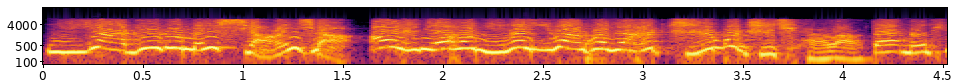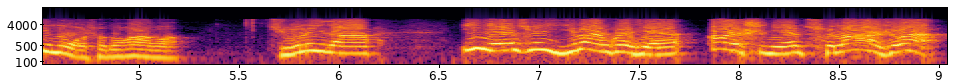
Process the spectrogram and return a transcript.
你压根都没想一想，二十年后你那一万块钱还值不值钱了？大家能听懂我说的话吗？举个例子啊。一年存一万块钱，二十年存了二十万，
